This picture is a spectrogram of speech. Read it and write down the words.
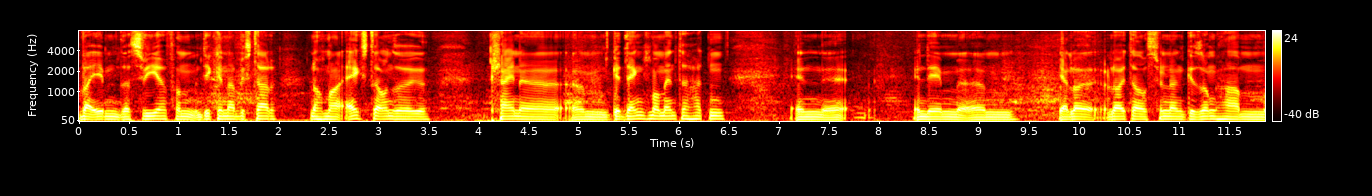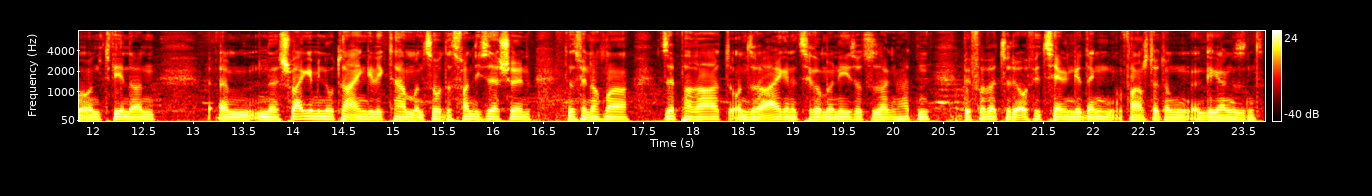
war eben, dass wir vom Dike Nabistar nochmal extra unsere kleine ähm, Gedenkmomente hatten, in, äh, in dem ähm, ja, Le Leute aus Finnland gesungen haben und wir dann ähm, eine Schweigeminute eingelegt haben und so. Das fand ich sehr schön, dass wir nochmal separat unsere eigene Zeremonie sozusagen hatten, bevor wir zu der offiziellen Gedenkveranstaltung gegangen sind.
